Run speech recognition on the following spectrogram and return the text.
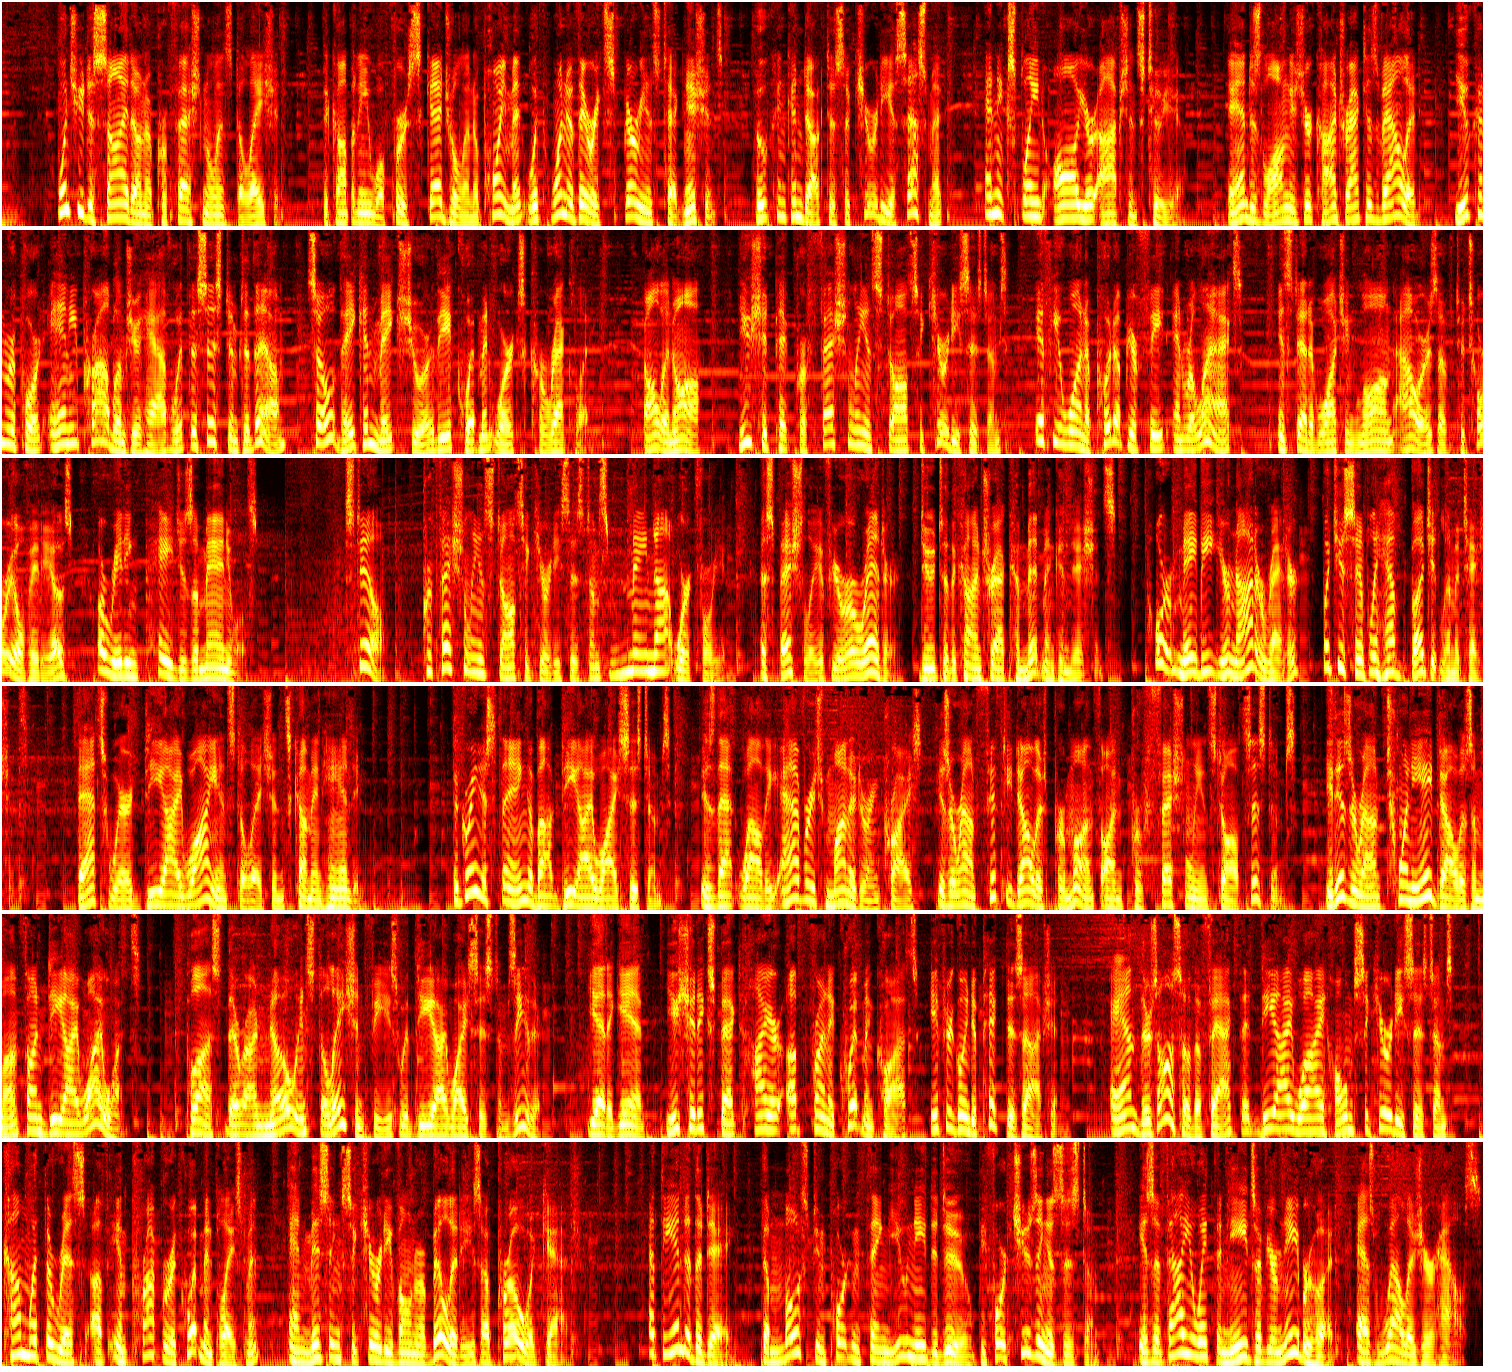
Once you decide on a professional installation, The company will first schedule an appointment with one of their experienced technicians who can conduct a security assessment and explain all your options to you. And as long as your contract is valid, you can report any problems you have with the system to them so they can make sure the equipment works correctly. All in all, you should pick professionally installed security systems if you want to put up your feet and relax instead of watching long hours of tutorial videos or reading pages of manuals. Still, professionally installed security systems may not work for you, especially if you're a renter, due to the contract commitment conditions. Or maybe you're not a renter, but you simply have budget limitations. That's where DIY installations come in handy. The greatest thing about DIY systems is that while the average monitoring price is around $50 per month on professionally installed systems, it is around $28 a month on DIY ones. Plus, there are no installation fees with DIY systems either. Yet again, you should expect higher upfront equipment costs if you're going to pick this option. And there's also the fact that DIY home security systems come with the risks of improper equipment placement and missing security vulnerabilities a pro would catch. At the end of the day, the most important thing you need to do before choosing a system is evaluate the needs of your neighborhood as well as your house.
